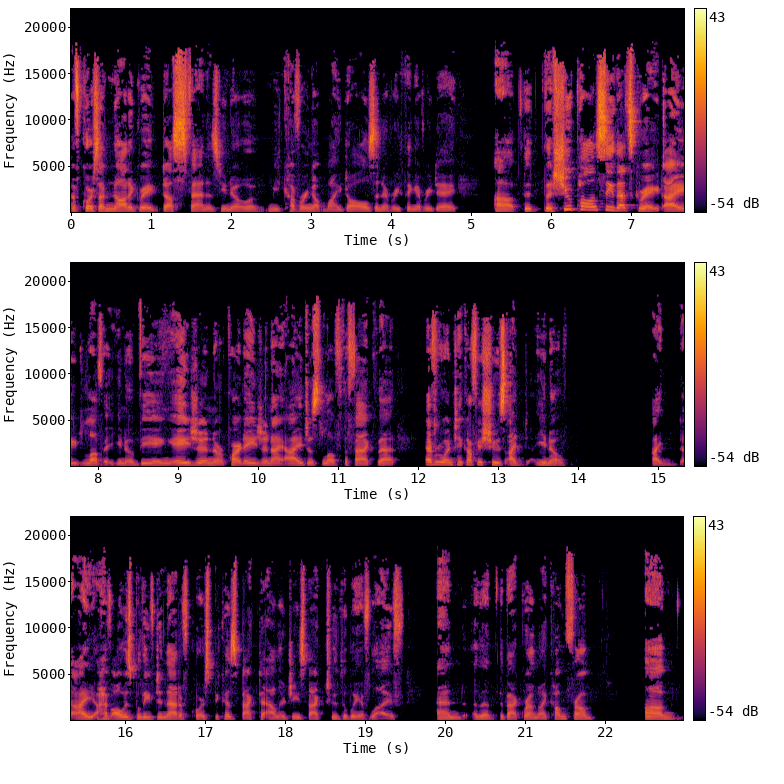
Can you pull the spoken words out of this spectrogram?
Of course, I'm not a great dust fan, as you know, of me covering up my dolls and everything every day. Uh, the the shoe policy, that's great. I love it. You know, being Asian or part Asian, I I just love the fact that everyone take off your shoes. I you know, I I have always believed in that, of course, because back to allergies, back to the way of life and the, the background I come from. Um,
